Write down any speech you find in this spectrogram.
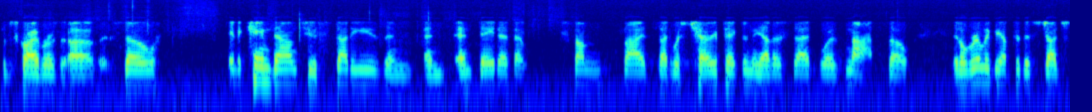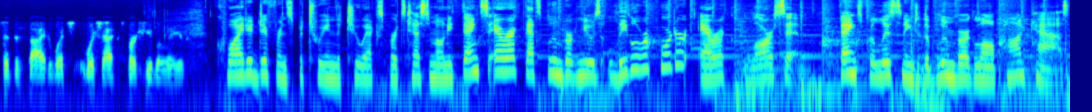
subscribers. Uh, so it came down to studies and, and, and data that some side said was cherry picked and the other said was not. So it'll really be up to this judge to decide which which expert he believes. Quite a difference between the two experts' testimony. Thanks, Erik. That's Bloomberg News legal reporter Erik Larson. Thanks for listening to the Bloomberg Law Podcast.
